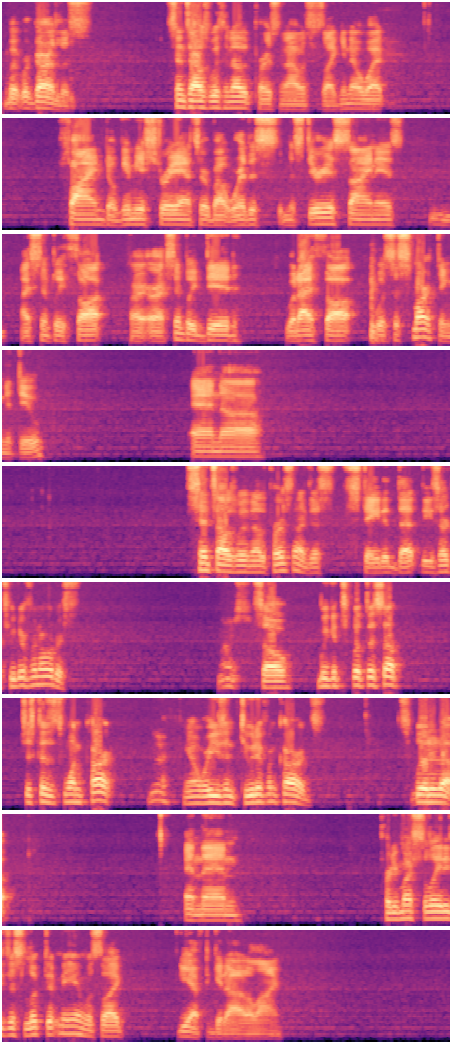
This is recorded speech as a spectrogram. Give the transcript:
But regardless, since I was with another person, I was just like, you know what? Fine, don't give me a straight answer about where this mysterious sign is. Mhm. I simply thought, or, or I simply did what I thought was a smart thing to do, and uh, since I was with another person, I just stated that these are two different orders. Nice. So we could split this up just because it's one cart. Yeah. You know, we're using two different cards. Split it up. And then pretty much the lady just looked at me and was like, You have to get out of line.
